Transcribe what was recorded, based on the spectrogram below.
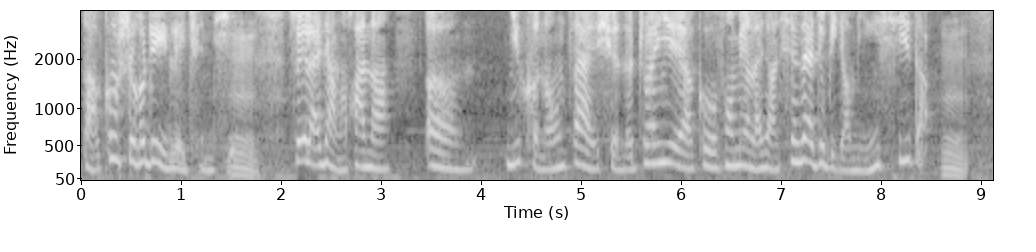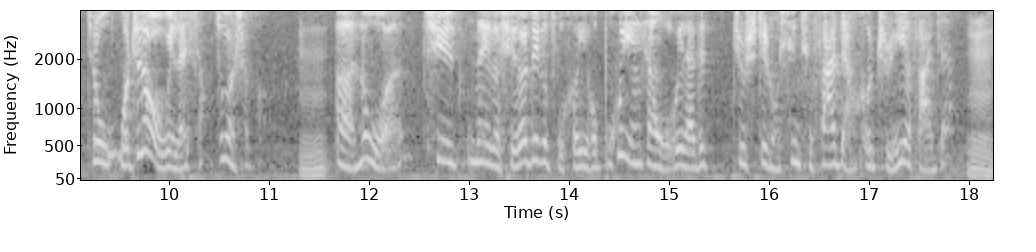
啊，更适合这一类群体。嗯。所以来讲的话呢，嗯，你可能在选择专业啊各个方面来讲，现在就比较明晰的。嗯。就我知道我未来想做什么。嗯。啊，那我去那个学到这个组合以后，不会影响我未来的就是这种兴趣发展和职业发展。嗯。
